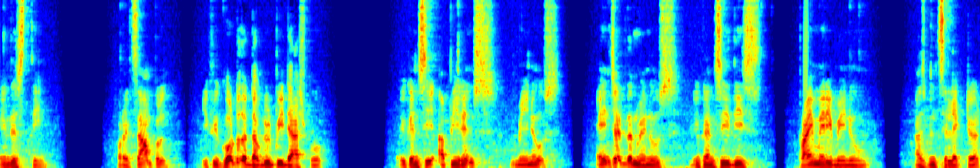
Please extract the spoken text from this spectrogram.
in this theme. For example, if you go to the WP dashboard, you can see appearance, menus. Inside the menus, you can see this primary menu has been selected,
